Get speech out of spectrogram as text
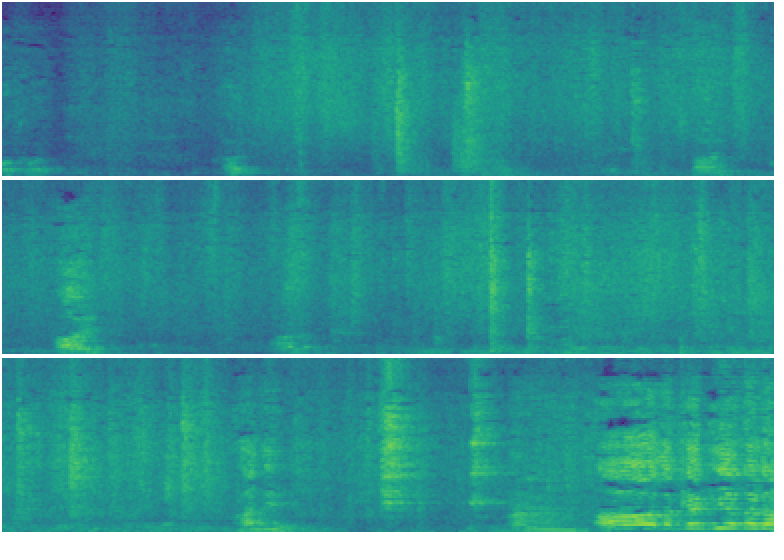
okay bye. ਹਾਂ ਹਾਂ ਆਓ ਜੀ। ਆ ਹਾਂਜੀ ਆਹ ਲੱਖੇ ਕੀ ਹੈ ਤੁਹਾਡਾ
